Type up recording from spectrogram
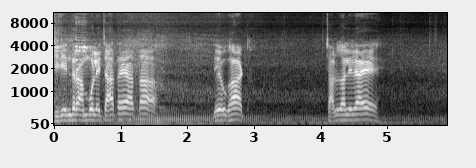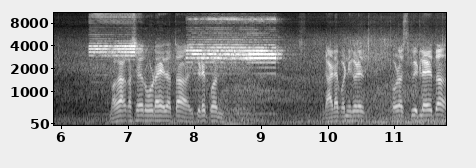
जितेंद्र आंबोले जात आहे आता. देवघाट चालू झालेले आहे. बघा कसे रोड आहेत आता इकडे पण. गाड्या पण इकडे थोड्या स्पीडला येतात.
